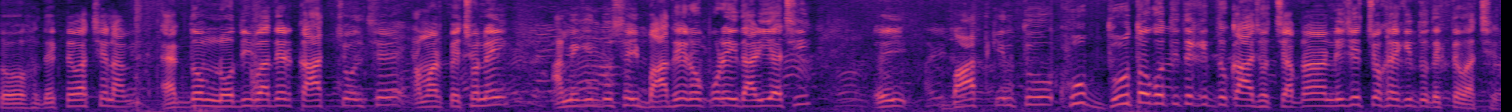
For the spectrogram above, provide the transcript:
তো দেখতে পাচ্ছেন আমি একদম নদী বাঁধের কাজ চলছে আমার পেছনেই। আমি কিন্তু সেই বাঁধের ওপরেই দাঁড়িয়ে আছি। এই বাঁধ কিন্তু খুব দ্রুত গতিতে কিন্তু কাজ হচ্ছে, আপনারা নিজের চোখে কিন্তু দেখতে পাচ্ছেন।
